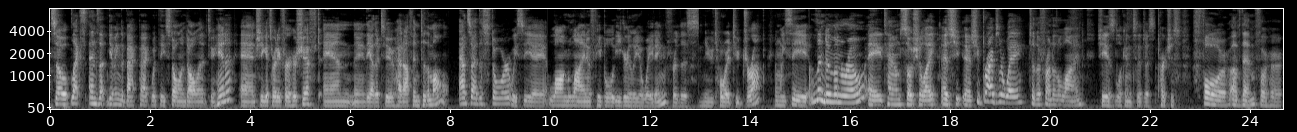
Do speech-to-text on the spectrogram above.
So Lex ends up giving the backpack with the stolen doll in it to Hannah, and she gets ready for her shift, and the, the other two head off into the mall. Outside the store, we see a long line of people eagerly awaiting for this new toy to drop. And we see Linda Monroe, a town socialite, as she she bribes her way to the front of the line. She is looking to just purchase four of them for her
